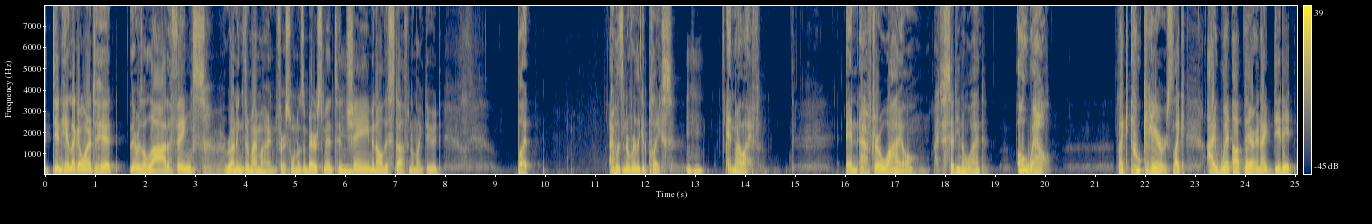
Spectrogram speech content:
It didn't hit like I wanted to hit. There was a lot of things running through my mind. First one was embarrassment and mm. shame and all this stuff. And I'm like, dude, but I was in a really good place mm-hmm. in my life. And after a while, I just said, you know what? Oh, well. Like, who cares? Like, I went up there and I did it,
